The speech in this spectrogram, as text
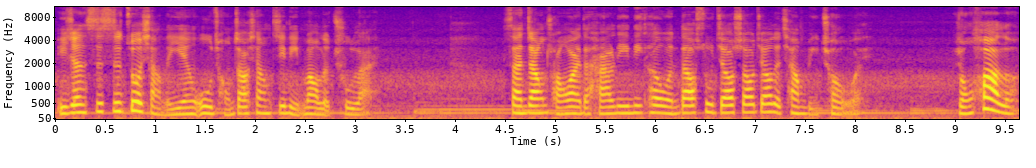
一阵嘶嘶作响的烟雾从照相机里冒了出来。三张床外的哈利立刻闻到塑胶烧焦的呛鼻臭味。融化了。”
